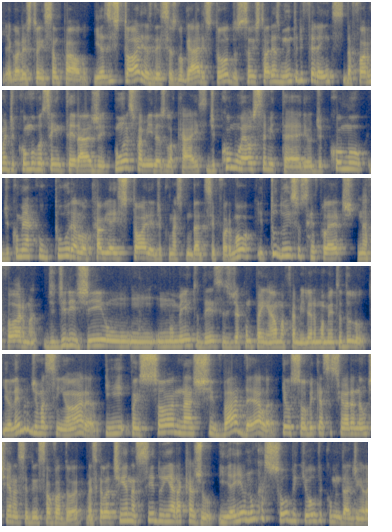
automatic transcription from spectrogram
E agora eu estou em São Paulo. E as histórias desses lugares todos são histórias muito diferentes da forma de como você interage com as famílias locais, de como é o cemitério, de como, de como é a cultura local e a história de como essa comunidade se formou. E tudo isso se reflete na forma de dirigir um, um, um momento desses, de acompanhar uma família no momento do luto. E eu lembro de uma senhora que foi só na Shivá dela que eu soube que essa senhora não tinha nascido em Salvador, mas que ela tinha nascido em Aracaju. E aí eu nunca soube que houve comunidade em Aracaju.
